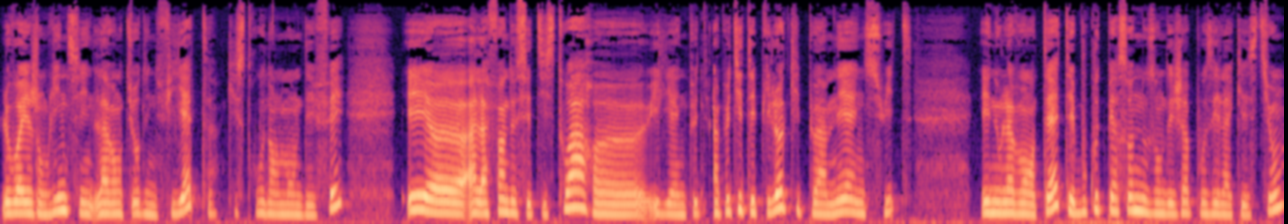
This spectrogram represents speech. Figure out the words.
le voyage en ligne, c'est l'aventure d'une fillette qui se trouve dans le monde des fées. Et euh, à la fin de cette histoire, il y a une, un petit épilogue qui peut amener à une suite. Et nous l'avons en tête, et beaucoup de personnes nous ont déjà posé la question.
